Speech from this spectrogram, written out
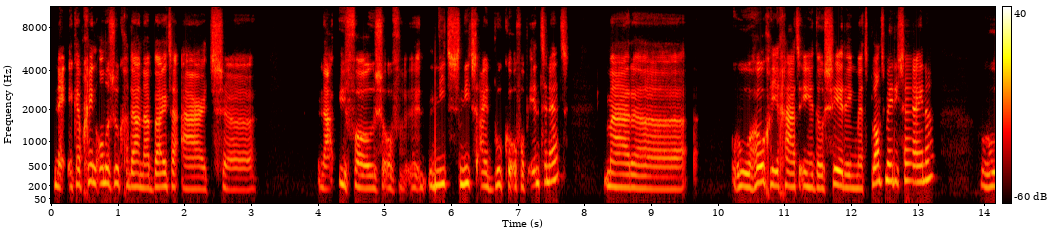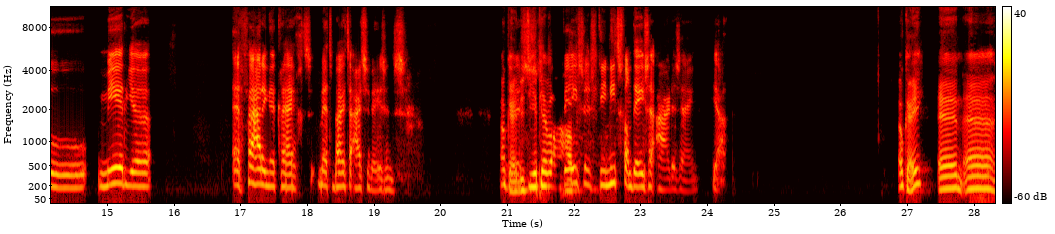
Nee, ik heb geen onderzoek gedaan naar buitenaards, naar UFO's of niets, niets uit boeken of op internet. Maar hoe hoger je gaat in je dosering met plantmedicijnen, hoe meer je ervaringen krijgt met buitenaardse wezens. Oké, dus, die heb jij wel gehad. Wezens die niet van deze aarde zijn. Ja. Oké, en eh,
